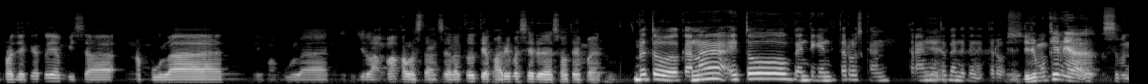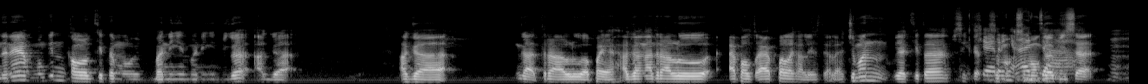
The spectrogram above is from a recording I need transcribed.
proyeknya tuh yang bisa enam bulan, lima bulan gitu. Jadi lama kalau Stansela tuh tiap hari pasti ada sesuatu yang baru. Betul, karena itu ganti-ganti terus kan. Trennya Iya. itu ganti-ganti terus. Ya, jadi mungkin ya sebenarnya mungkin kalau kita mau bandingin bandingin juga agak agak nggak terlalu apa ya agak nggak terlalu apple to apple lah kali ya Stella. Cuman ya kita singkat Sharing sem- semoga aja. bisa Mm,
